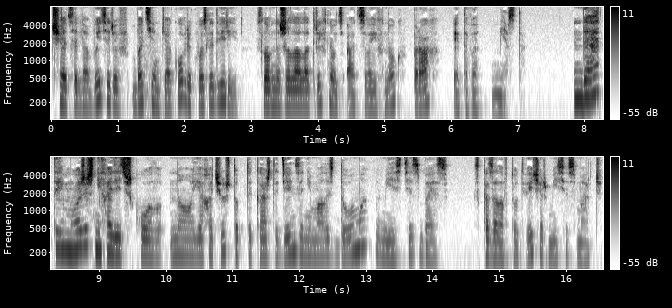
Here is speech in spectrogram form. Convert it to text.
тщательно вытерев ботинки о коврик возле двери, словно желала отряхнуть от своих ног прах этого места. «Да, ты можешь не ходить в школу, но я хочу, чтобы ты каждый день занималась дома вместе с Бесс», сказала в тот вечер миссис Марч.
